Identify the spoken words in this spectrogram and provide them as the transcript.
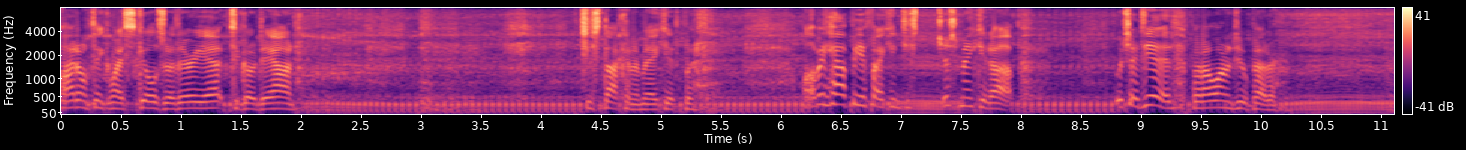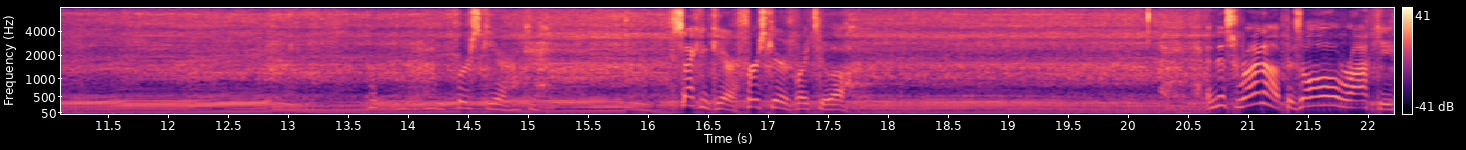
I don't think my skills are there yet to go down. Just not going to make it, but I'll be happy if I can just just make it up, which I did, but I want to do it better. First gear, okay. Second gear, first gear is way too low. And this run up is all rocky.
